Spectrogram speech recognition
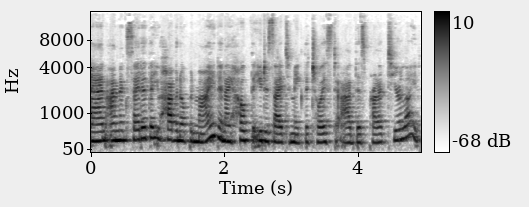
And I'm excited that you have an open mind, and I hope that you decide to make the choice to add this product to your life.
